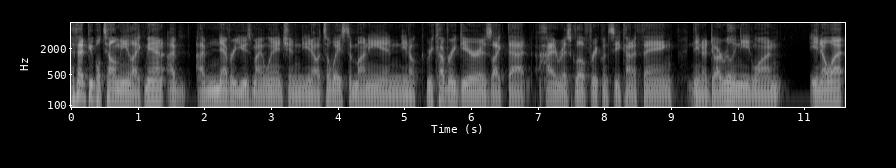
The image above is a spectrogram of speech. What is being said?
I've had people tell me like, man, I've I've never used my winch, and you know, it's a waste of money, and you know, recovery gear is like that high risk, low frequency kind of thing. You know, do I really need one? You know what?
